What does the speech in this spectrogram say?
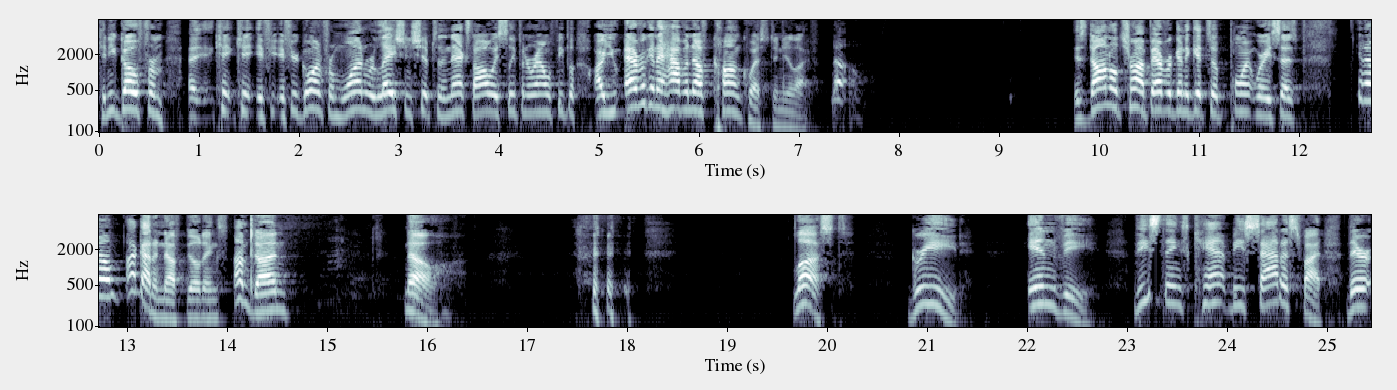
Can you go from, uh, can, can, if, if you're going from one relationship to the next, always sleeping around with people, are you ever going to have enough conquest in your life? No. Is Donald Trump ever going to get to a point where he says, you know, I got enough buildings, I'm done? No. Lust, greed, envy, these things can't be satisfied. They're,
